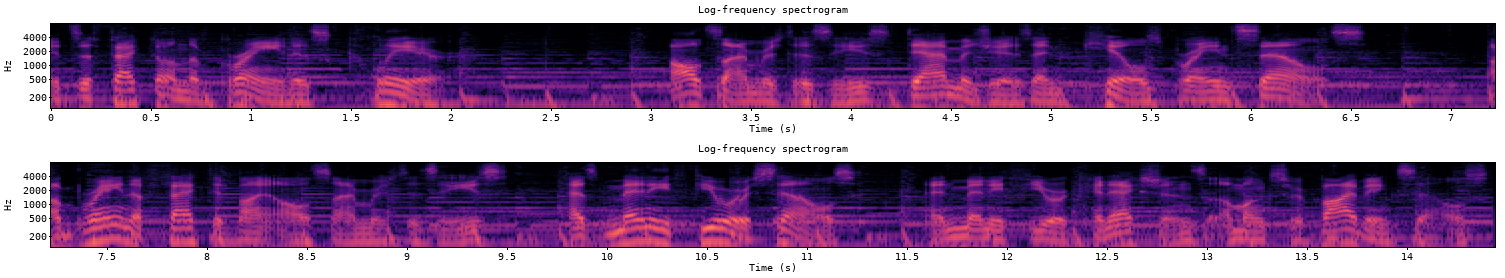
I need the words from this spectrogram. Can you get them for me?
its effect on the brain is clear. Alzheimer's disease damages and kills brain cells. A brain affected by Alzheimer's disease has many fewer cells and many fewer connections among surviving cells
